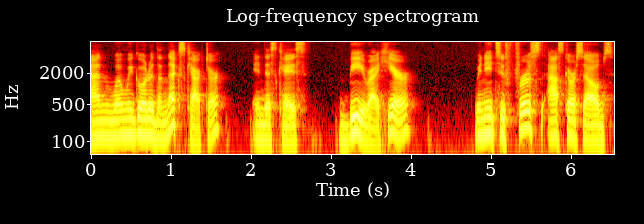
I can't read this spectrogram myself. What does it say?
And when we go to the next character, in this case, B right here, we need to first ask ourselves,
